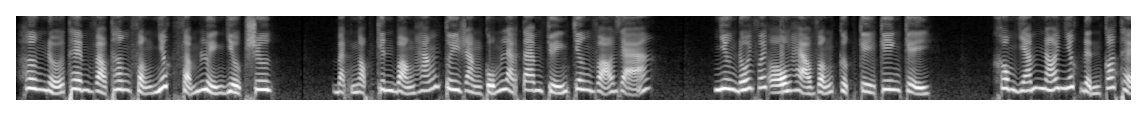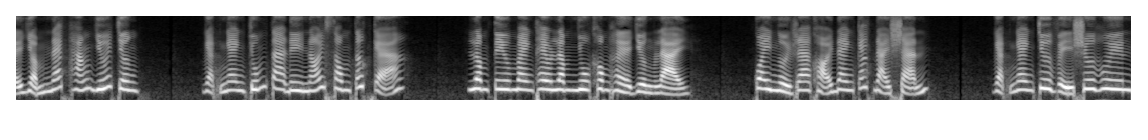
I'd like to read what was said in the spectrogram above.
Hơn nữa thêm vào thân phận nhất phẩm luyện dược sư. Bạch Ngọc Kinh bọn hắn tuy rằng cũng là tam chuyển chân võ giả, nhưng đối với Ổ Hạo vẫn cực kỳ kiên kỵ, không dám nói nhất định có thể dẫm nát hắn dưới chân. Gạt ngang chúng ta đi nói xong tất cả. Lâm Tiêu mang theo Lâm Nhu không hề dừng lại, quay người ra khỏi đan các đại sản. Gạt ngang chư vị sư huynh,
